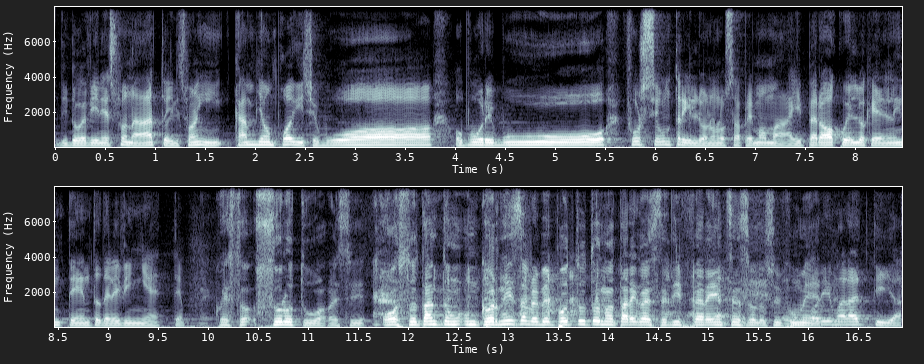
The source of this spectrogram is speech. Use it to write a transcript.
di dove viene suonato e il suono cambia un po' e dice wow oppure buh, forse un trillo non lo sapremo mai, però quello che è nell'intento delle vignette. Questo solo tu avresti, o soltanto un, un cornista avrebbe potuto notare queste differenze solo sui fumetti. Un po' di malattia.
